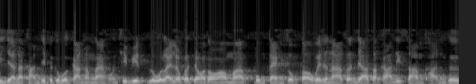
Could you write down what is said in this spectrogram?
วิญญาณขันที่เป็นกระบวนการทำงานของชีวิต รู้อะไรแล้วก็จะต้องเอามาปรุงแต่งส่งต่อเวทนาสัญญาสังขารอีกสามขันคือ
